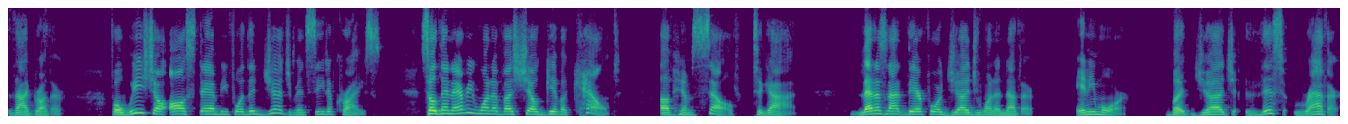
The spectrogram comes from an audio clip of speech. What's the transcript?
thy brother? For we shall all stand before the judgment seat of Christ. So then every one of us shall give account of himself to God. Let us not therefore judge one another anymore, but judge this rather,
